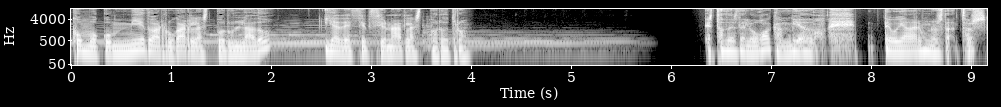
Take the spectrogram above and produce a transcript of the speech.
como con miedo a arrugarlas por un lado y a decepcionarlas por otro. Esto desde luego ha cambiado. Te voy a dar unos datos.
